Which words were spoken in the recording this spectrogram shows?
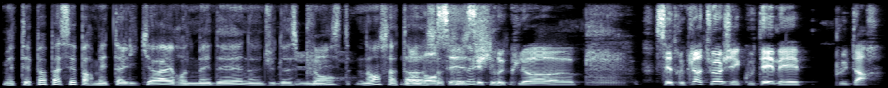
Mais t'es pas passé par Metallica, Iron Maiden, Judas non. Priest? Non, ça t'a. Non, non, ça ces, trucs-là, euh, ces trucs-là, tu vois, j'ai écouté, mais plus tard.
